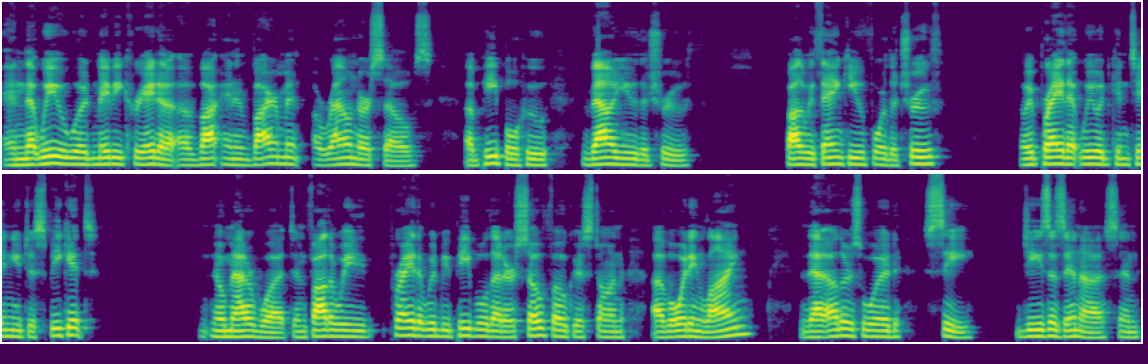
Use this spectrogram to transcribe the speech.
and that we would maybe create a, a, an environment around ourselves of people who value the truth. Father, we thank you for the truth. And we pray that we would continue to speak it no matter what. And Father, we pray that we'd be people that are so focused on avoiding lying that others would see Jesus in us and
